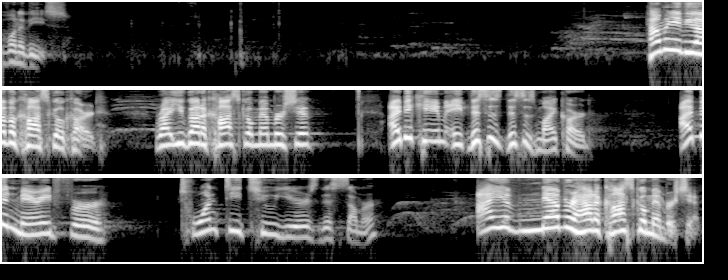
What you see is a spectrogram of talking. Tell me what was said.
have one of these. How many of you have a Costco card? Right? You've got a Costco membership. I became a this is this is my card. I've been married for 22 years this summer. I have never had a Costco membership.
